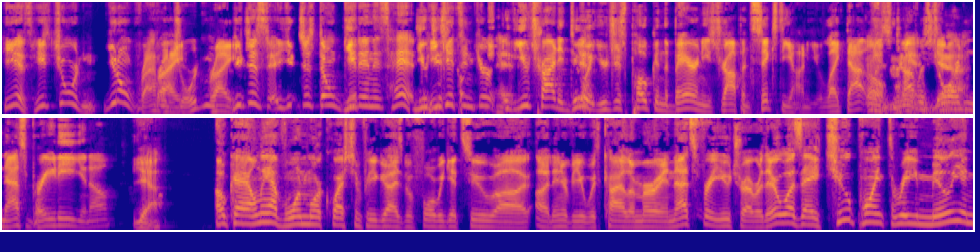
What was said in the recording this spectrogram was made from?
he is. He's Jordan. You don't rattle right, Jordan. Right. You just you just don't get you, in his head. You he just, gets in your head. If you try to do yeah. it, you're just poking the bear and he's dropping 60 on you. Like that was oh, that was Jordan, yeah. that's Brady, you know? Yeah. Okay, I only have one more question for you guys before we get to uh, an interview with Kyler Murray, and that's for you, Trevor. There was a $2.3 million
